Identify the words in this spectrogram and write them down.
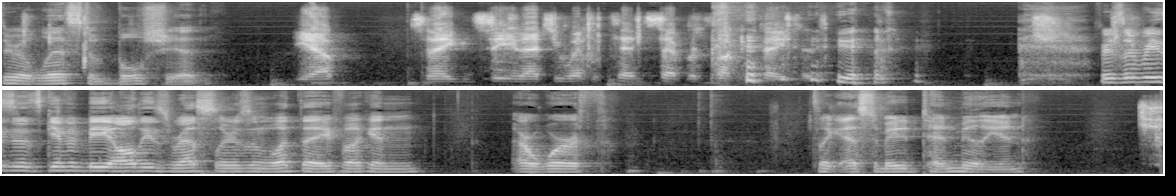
through a list of bullshit. Yep. So they can see that you went to ten separate fucking pages. yeah. For some reason, it's giving me all these wrestlers and what they fucking are worth. It's like estimated 10 million.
